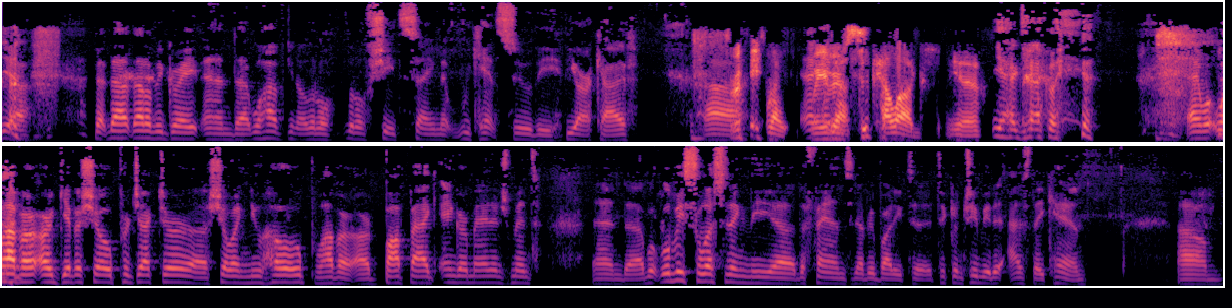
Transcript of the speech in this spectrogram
Yeah. That, that that'll be great, and uh, we'll have you know little little sheets saying that we can't sue the the archive. Uh, right. Right. and- Waivers. Yeah, Sue Kellogg's. Yeah. Yeah, exactly. and we'll we'll have our, our give a show projector uh, showing New Hope. We'll have our, our bop bag anger management, and uh, we'll, be soliciting the uh, the fans and everybody to, to contribute as they can. Um,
